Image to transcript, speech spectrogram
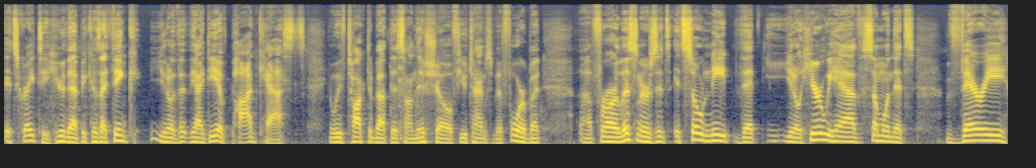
it's great to hear that because I think you know the, the idea of podcasts, and we've talked about this on this show a few times before, but uh, for our listeners, it's it's so neat that you know here we have someone that's very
